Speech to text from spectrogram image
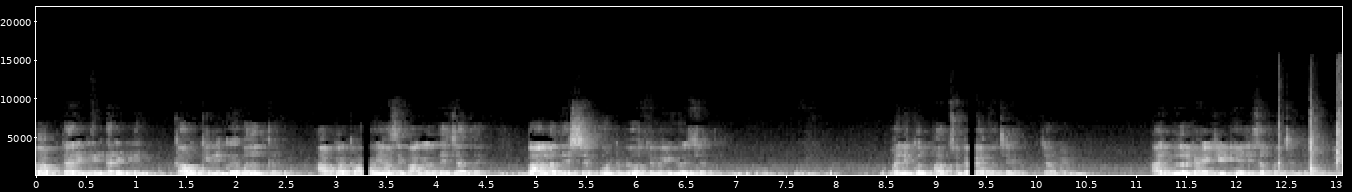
तो आप डायरेक्टली इनडायरेक्टली काउ के लिए कोई मदद कर। आपका काउ यहाँ से बांग्लादेश जाता है। बांग्लादेश से बोट में होते हुए यूएस जाते हैं। मैंने खुद 500 गाय बचाए झारखंड में। आज भी उधर का आईजी डीआईजी सब पहचानते हैं। मुझे।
